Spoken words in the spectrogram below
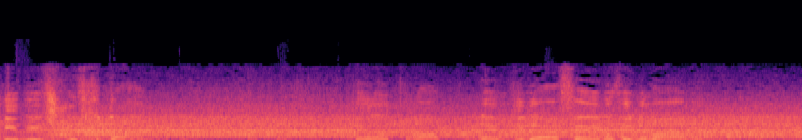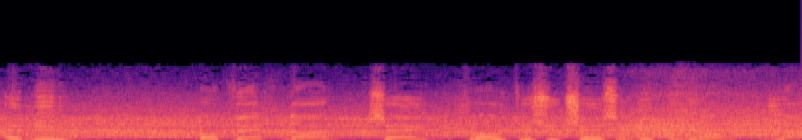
Kiebrits goed gedaan. Heel knap neemt hij daar Veenhoff in de maling. En nu op weg naar zijn grote succes in dit duel. Ja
